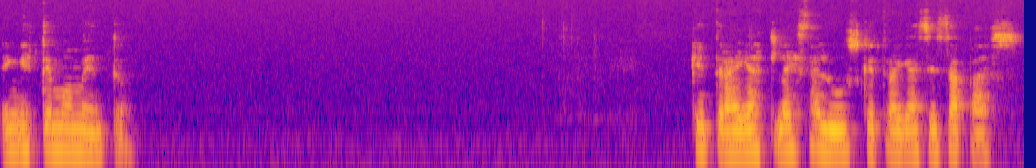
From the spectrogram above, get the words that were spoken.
en este momento que traigas esa luz, que traigas esa paz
